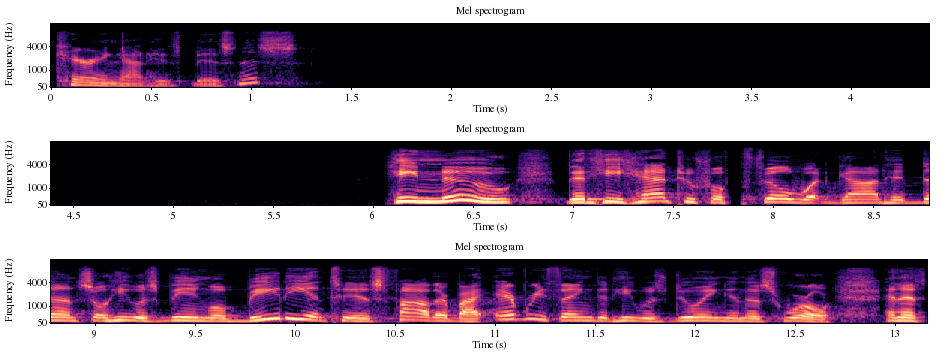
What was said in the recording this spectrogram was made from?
carrying out his business? He knew that he had to fulfill what God had done, so he was being obedient to his father by everything that he was doing in this world. And it's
